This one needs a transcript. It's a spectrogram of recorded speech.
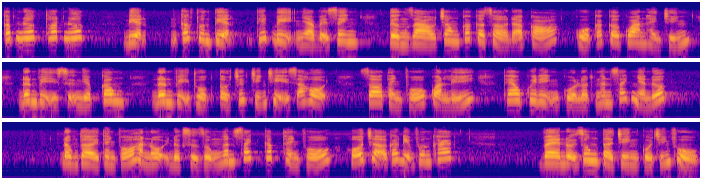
cấp nước thoát nước, điện, các phương tiện, thiết bị nhà vệ sinh, tường rào trong các cơ sở đã có của các cơ quan hành chính, đơn vị sự nghiệp công, đơn vị thuộc tổ chức chính trị xã hội do thành phố quản lý theo quy định của luật ngân sách nhà nước Đồng thời, thành phố Hà Nội được sử dụng ngân sách cấp thành phố hỗ trợ các địa phương khác. Về nội dung tờ trình của chính phủ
